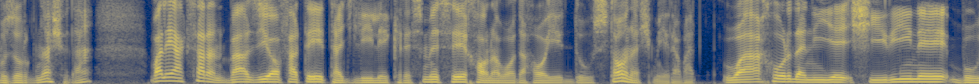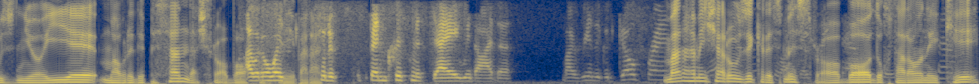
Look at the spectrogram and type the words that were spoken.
بزرگ نشده ولی اکثرا به زیافت تجلیل کریسمس خانواده های دوستانش می رود و خوردنی شیرین بوزنیایی مورد پسندش را با خود می برد. من همیشه روز کریسمس را با دخترانی که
